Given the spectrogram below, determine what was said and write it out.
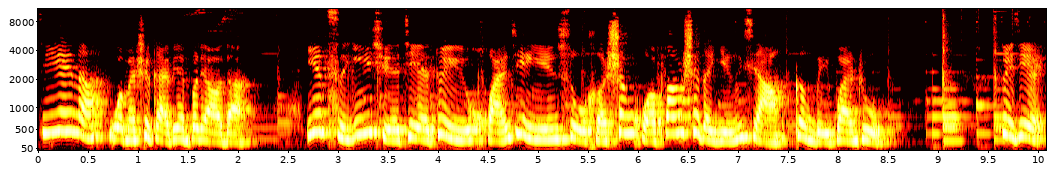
基因呢，我们是改变不了的，因此医学界对于环境因素和生活方式的影响更为关注。最近，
